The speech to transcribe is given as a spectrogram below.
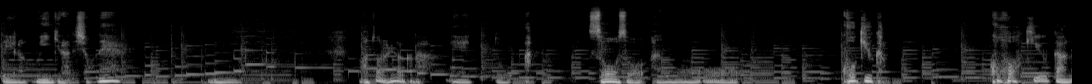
ていうような雰囲気なんでしょうね。うん。あと何があるかな？えー、っと、あ、そうそう、あのー高級感。高級感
